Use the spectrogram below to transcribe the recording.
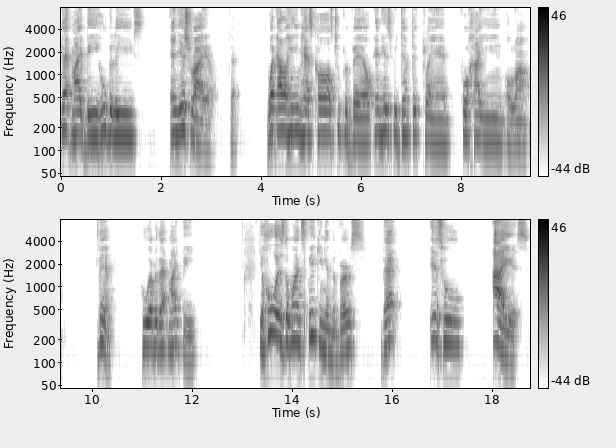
that might be who believes in Yisrael, what Elohim has caused to prevail in his redemptive plan for Chaim Olam. Then, whoever that might be. Yahuwah is the one speaking in the verse. That is who I is.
